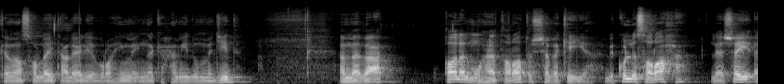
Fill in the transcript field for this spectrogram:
كما صليت على آل إبراهيم إنك حميد مجيد أما بعد قال المهاترات الشبكية بكل صراحة لا شيء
